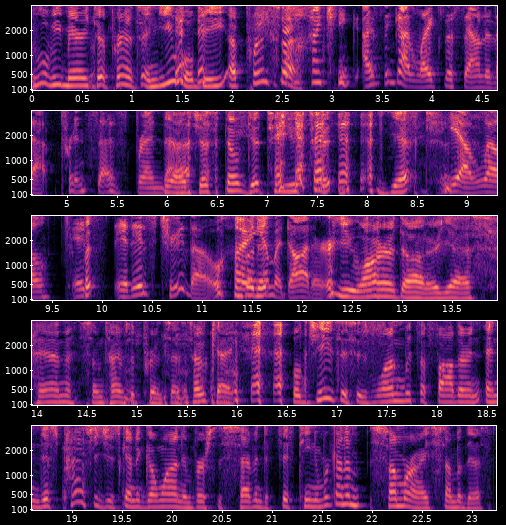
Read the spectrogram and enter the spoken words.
you will be married to a prince, and you will be a princess. I think I think I like the sound of that, Princess Brenda. Yeah, just don't get too used to it yet. Yeah, well, it's but, it is true though. I am it, a daughter. You are a daughter, yes, and sometimes a princess. Okay. well, Jesus is one with the Father, and, and this passage is going to go on in verses seven to fifteen, and we're going to summarize some of this.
